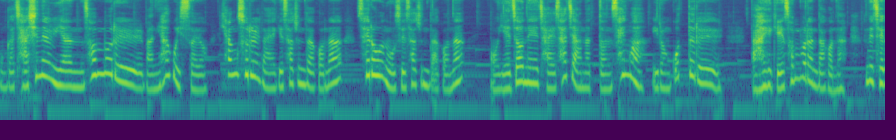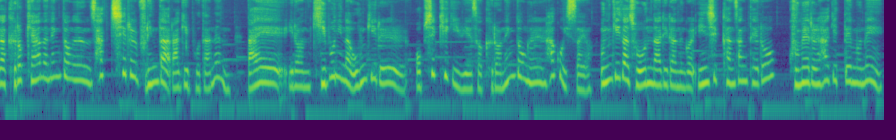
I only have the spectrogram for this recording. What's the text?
뭔가 자신을 위한 선물을 많이 하고 있어요. 향수를 나에게 사준다거나 새로운 옷을 사준다거나 어, 예전에 잘 사지 않았던 생화 이런 꽃들을 나에게 선물한다거나 근데 제가 그렇게 하는 행동은 사치를 부린다라기보다는 나의 이런 기분이나 운기를 업시키기 위해서 그런 행동을 하고 있어요. 운기가 좋은 날이라는 걸 인식한 상태로 구매를 하기 때문에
